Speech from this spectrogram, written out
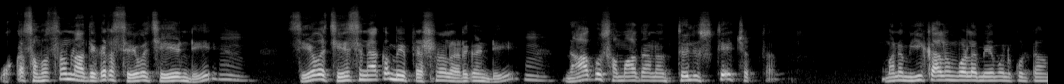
ఒక్క సంవత్సరం నా దగ్గర సేవ చేయండి. సేవ చేసినాక మీ ప్రశ్నలు అడగండి. నాకు సమాధానం తెలిస్తే చెప్తాను. మనం ఈ కాలం వాళ్ళం ఏమనుకుంటాం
